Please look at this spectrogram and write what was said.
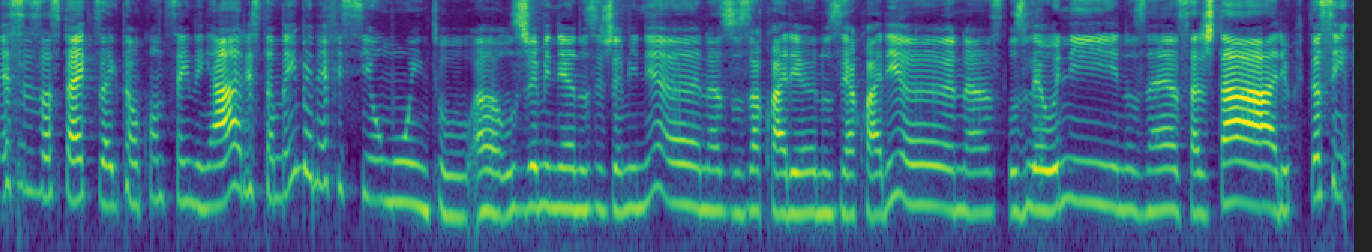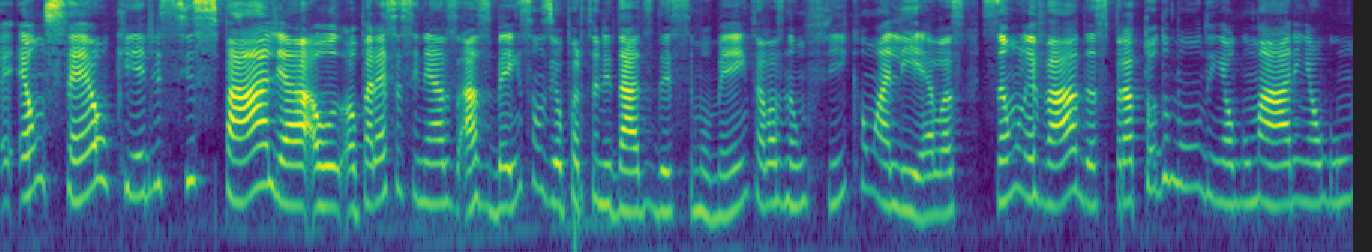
Esses aspectos aí que estão acontecendo em Ares também beneficiam muito uh, os geminianos e geminianas, os aquarianos e aquarianas, os leoninos, né? Sagitário. Então, assim, é, é um céu que ele se espalha, ou, ou parece assim, né? As, as bênçãos e oportunidades desse momento, elas não ficam ali, elas são levadas para todo mundo, em alguma área, em algum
